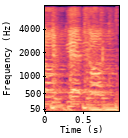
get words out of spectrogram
Up, get up,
